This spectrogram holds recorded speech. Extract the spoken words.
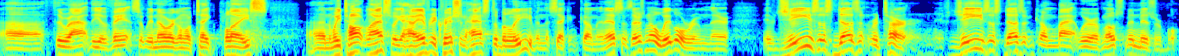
uh, throughout the events that we know are going to take place. And we talked last week how every Christian has to believe in the second coming. In essence, there's no wiggle room there. If Jesus doesn't return, if Jesus doesn't come back, we're of most men miserable.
